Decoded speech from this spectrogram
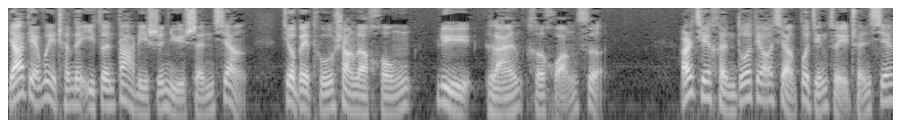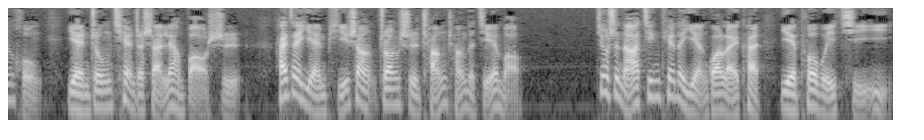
雅典卫城的一尊大理石女神像就被涂上了红、绿、蓝和黄色。而且很多雕像不仅嘴唇鲜红，眼中嵌着闪亮宝石，还在眼皮上装饰长长的睫毛。就是拿今天的眼光来看，也颇为奇异。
